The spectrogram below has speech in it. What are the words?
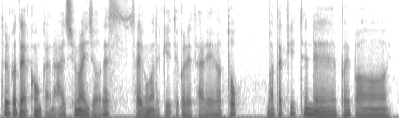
ということで今回の配信は以上です。最後まで聞いてくれてありがとう。また聞いてね。バイバーイ。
